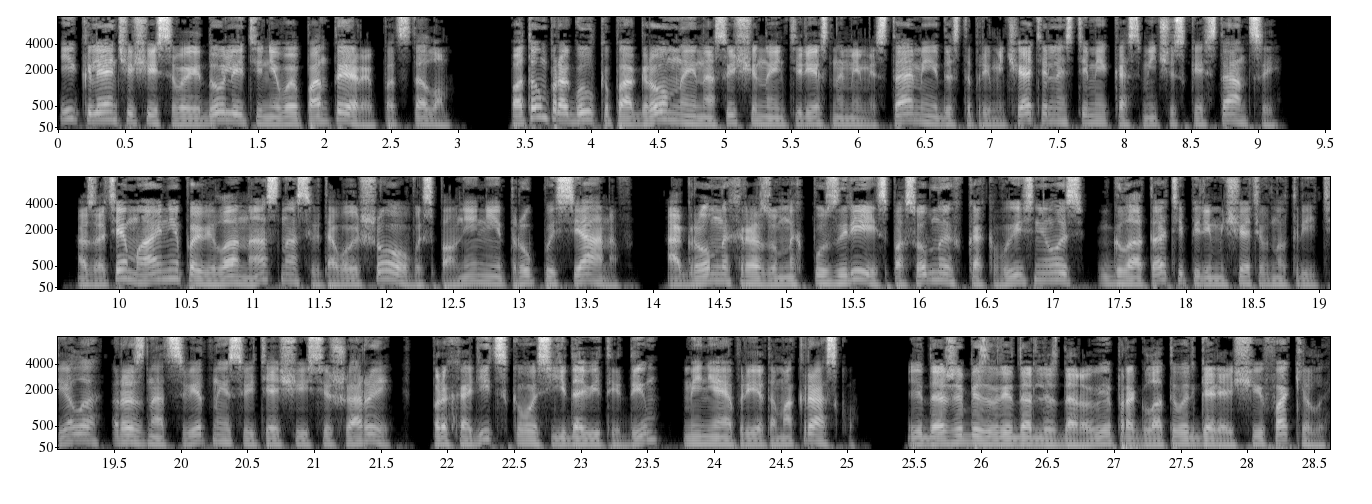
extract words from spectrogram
и клянчащей своей долей теневой пантеры под столом. Потом прогулка по огромной и насыщенной интересными местами и достопримечательностями космической станции. А затем Аня повела нас на световое шоу в исполнении труппы сианов, огромных разумных пузырей, способных, как выяснилось, глотать и перемещать внутри тела разноцветные светящиеся шары, проходить сквозь ядовитый дым, меняя при этом окраску, и даже без вреда для здоровья проглатывать горящие факелы.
